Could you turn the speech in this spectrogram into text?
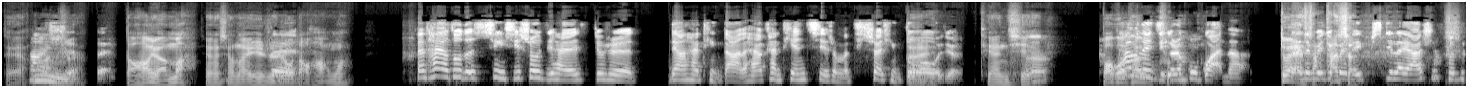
对，航海嗯，对。导航员嘛，就相当于人肉导航嘛。但他要做的信息收集还就是量还挺大的，还要看天气什么，事儿挺多，我觉得。天气，嗯包括他们那几个人不管的，在对那边就被雷劈了呀什么的。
